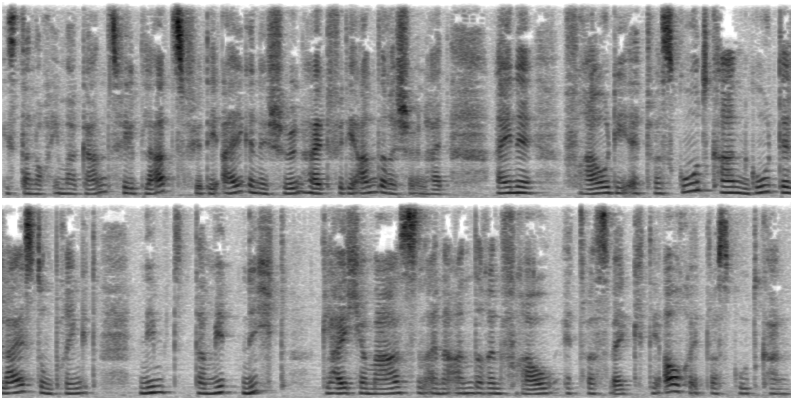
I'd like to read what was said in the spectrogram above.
ist da noch immer ganz viel Platz für die eigene Schönheit, für die andere Schönheit. Eine Frau, die etwas gut kann, gute Leistung bringt, nimmt damit nicht gleichermaßen einer anderen Frau etwas weg, die auch etwas gut kann.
